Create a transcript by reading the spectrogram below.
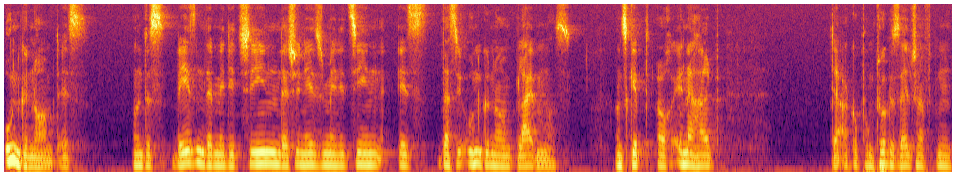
ungenormt ist. Und das Wesen der Medizin, der chinesischen Medizin ist, dass sie ungenormt bleiben muss. Und es gibt auch innerhalb der Akupunkturgesellschaften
